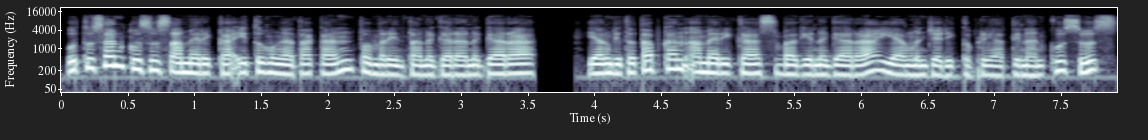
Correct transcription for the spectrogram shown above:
Utusan khusus Amerika itu mengatakan pemerintah negara-negara yang ditetapkan Amerika sebagai negara yang menjadi keprihatinan khusus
